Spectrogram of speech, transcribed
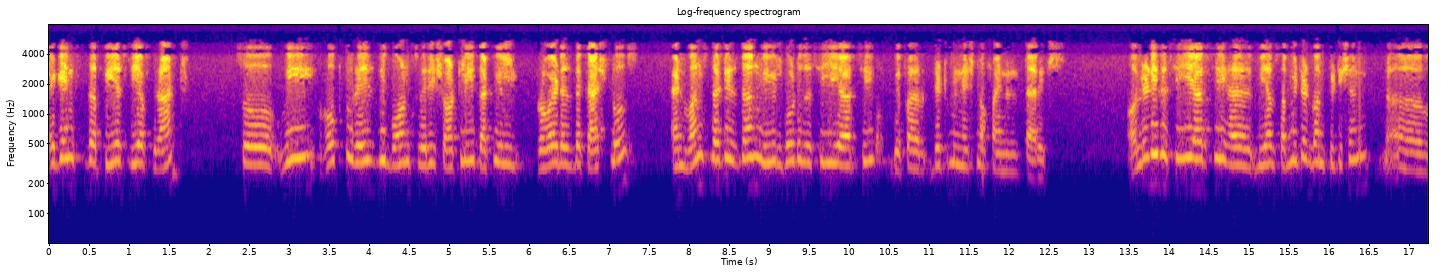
against the PSDF grant. So we hope to raise the bonds very shortly. That will provide us the cash flows. And once that is done, we will go to the CERC for determination of final tariffs. Already the CERC has, we have submitted one petition uh,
